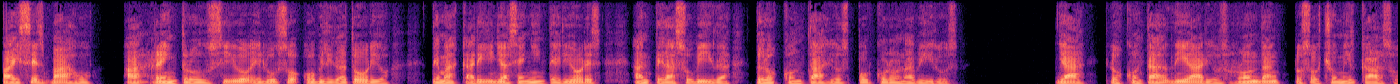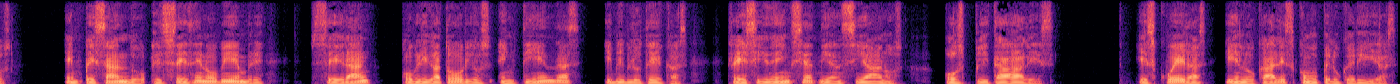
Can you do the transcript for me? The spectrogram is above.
Países Bajos ha reintroducido el uso obligatorio de mascarillas en interiores ante la subida de los contagios por coronavirus. Ya los contagios diarios rondan los 8.000 casos. Empezando el 6 de noviembre, serán obligatorios en tiendas y bibliotecas, residencias de ancianos, hospitales, escuelas y en locales como peluquerías.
